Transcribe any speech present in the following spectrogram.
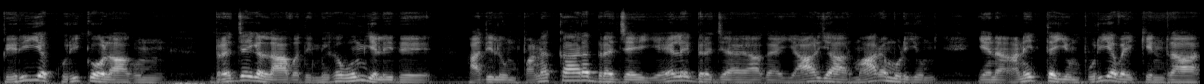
பெரிய குறிக்கோளாகும். பிரஜைகள் ஆவது மிகவும் எளிது. அதிலும் பணக்கார பிரஜை ஏழை பிரஜையாக யார் யார் மாற முடியும் என அனைத்தையும் புரிய வைக்கின்றார்.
